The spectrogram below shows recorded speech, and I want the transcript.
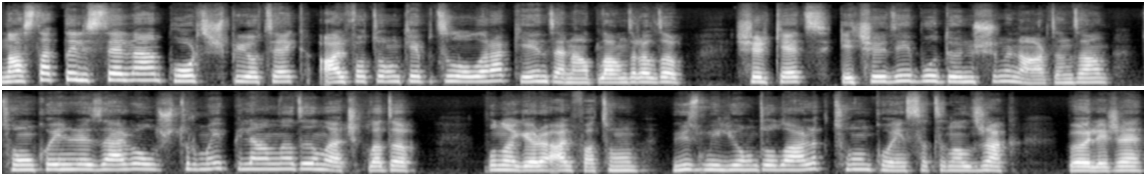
Nasdaq'ta listelenen Portage Biotech, Alpha Tone Capital olarak yeniden adlandırıldı. Şirket, geçirdiği bu dönüşümün ardından Toncoin rezervi oluşturmayı planladığını açıkladı. Buna göre Alpha Tone 100 milyon dolarlık Toncoin satın alacak. Böylece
